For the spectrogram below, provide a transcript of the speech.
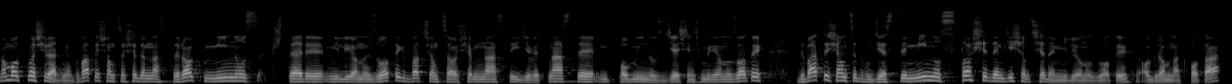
no mocno średnio. 2017 rok minus 4 miliony złotych, 2018 i 2019 po minus 10 milionów złotych, 2020 minus 177 milionów złotych, ogromna kwota,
